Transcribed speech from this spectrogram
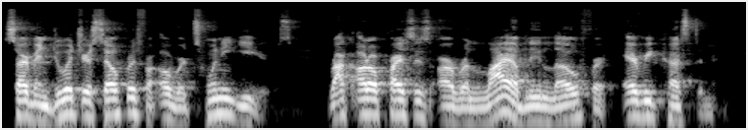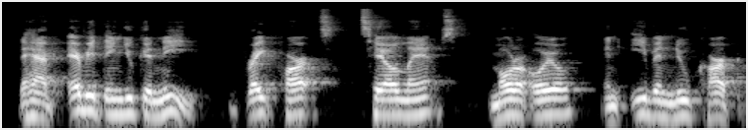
serving do it yourselfers for over 20 years. Rock Auto prices are reliably low for every customer. They have everything you can need brake parts, tail lamps, motor oil, and even new carpet.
